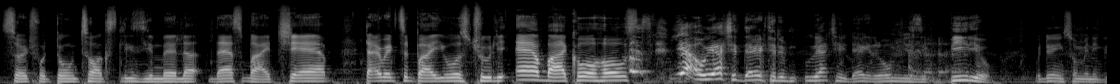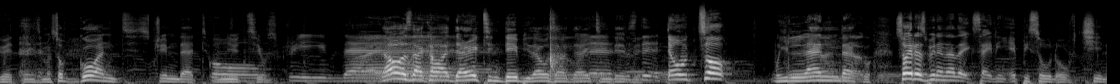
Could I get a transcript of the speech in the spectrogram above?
Search for Don't Talk Sleazy Miller. That's my champ. Directed by yours truly and my co-host. Yeah, we actually directed him. We actually directed our own music video. We're doing so many great things, man. So go and stream that on Go YouTube. stream that. That was like our directing debut. That was our directing Yeah, debut. Don't talk. We land that. So it has been another exciting episode of Chill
